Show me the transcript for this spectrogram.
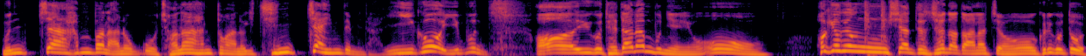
문자 한 번 안 오고 전화 한 통 안 오기 진짜 힘듭니다. 이거 이분 아 이거 대단한 분이에요. 어. 허경영 씨한테도 전화도 안 왔죠. 그리고 또,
